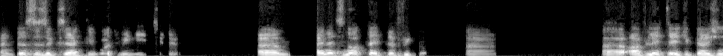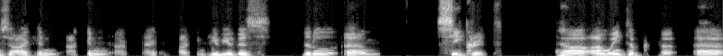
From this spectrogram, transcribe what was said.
And this is exactly what we need to do. Um, and it's not that difficult. Uh, uh, I've led the education, so I can I can I, I can give you this little um, secret. How I went to, uh, uh,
